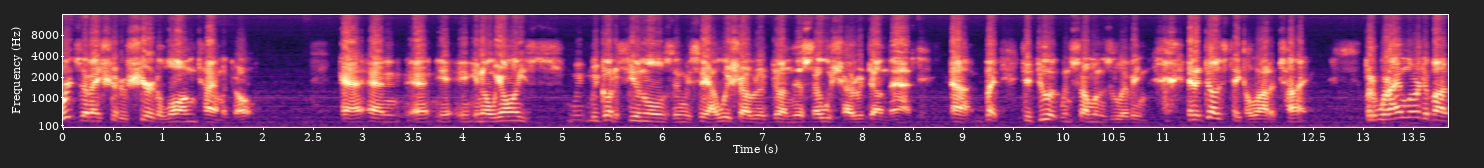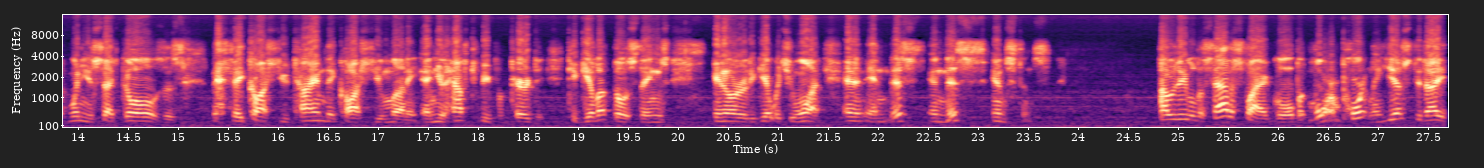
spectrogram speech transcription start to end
words that I should have shared a long time ago. And, and, and you know, we always we, we, go to funerals and we say, "I wish I would have done this. I wish I would have done that." Uh, but to do it when someone is living, and it does take a lot of time. But what I learned about when you set goals is they cost you time, they cost you money, and you have to be prepared to, to give up those things in order to get what you want. And in this in this instance, I was able to satisfy a goal, but more importantly, yes, did I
